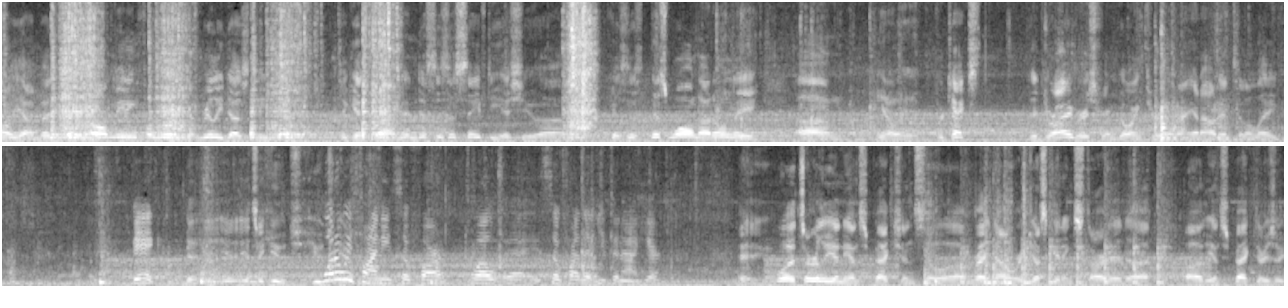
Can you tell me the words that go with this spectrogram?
Oh yeah, but, it, but it's all meaningful work that really does need to, to get done. And this is a safety issue um, because this, this wall not only um, you know it protects the drivers from going through and out into the lake. Big. It, it- it's a huge, huge. What are we finding so far? Well, uh, so far that you've been out here. Uh, Well, it's early in the inspection, so um, right now we're just getting started. Uh, uh, the inspectors are,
